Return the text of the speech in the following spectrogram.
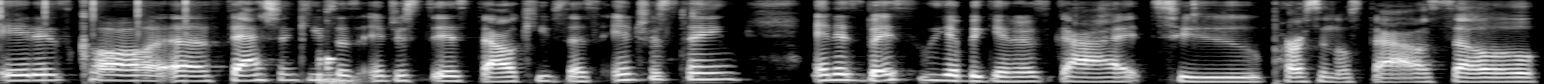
It is called uh, Fashion Keeps Us Interested, Style Keeps Us Interesting. And it's basically a beginner's guide to personal style. So,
